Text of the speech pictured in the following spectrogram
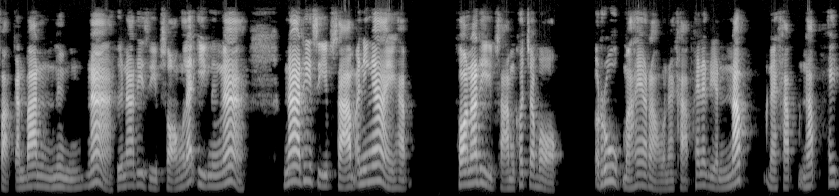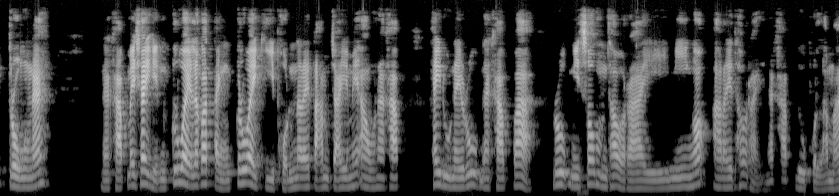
ฝากกันบ้านหนึ่งหน้าคือหน้าที่ 42 และอีกหนึ่งหน้า หน้าที่ 43 อันนี้ง่ายครับเพราะหน้าที่43เขาจะบอกรูปมาให้เรานะครับ ให้นักเรียนนับนะครับ นับให้ตรงนะ นะครับไม่ใช่เห็นกล้วยแล้วก็แต่งกล้วยกี่ผลอะไรตามใจไม่เอานะครับ ให้ดูในรูปนะครับว่ารูปมีส้มเท่าไหร่มีเงาะอะไรเท่าไหร่นะครับ ดูผลไม้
